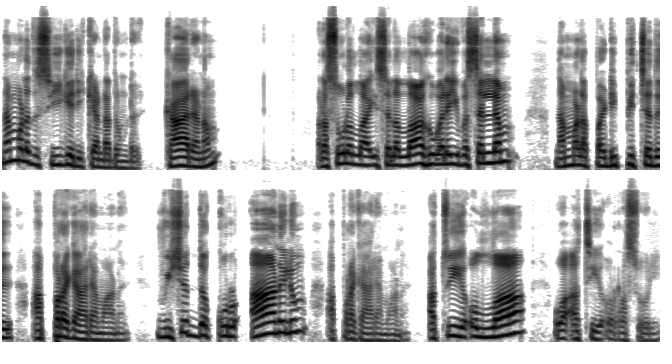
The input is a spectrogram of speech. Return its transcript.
നമ്മളത് സ്വീകരിക്കേണ്ടതുണ്ട്. കാരണം റസൂലുള്ളാഹി സ്വല്ലല്ലാഹു അലൈ വസല്ലം നമ്മളെ പഠിപ്പിച്ചത് അപ്രകാരമാണ്. വിശുദ്ധ ഖുർആാനിലും അപ്രകാരമാണ്. അത്തി ഉള്ളാ വ അത്തി ഉർ റസൂൽ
